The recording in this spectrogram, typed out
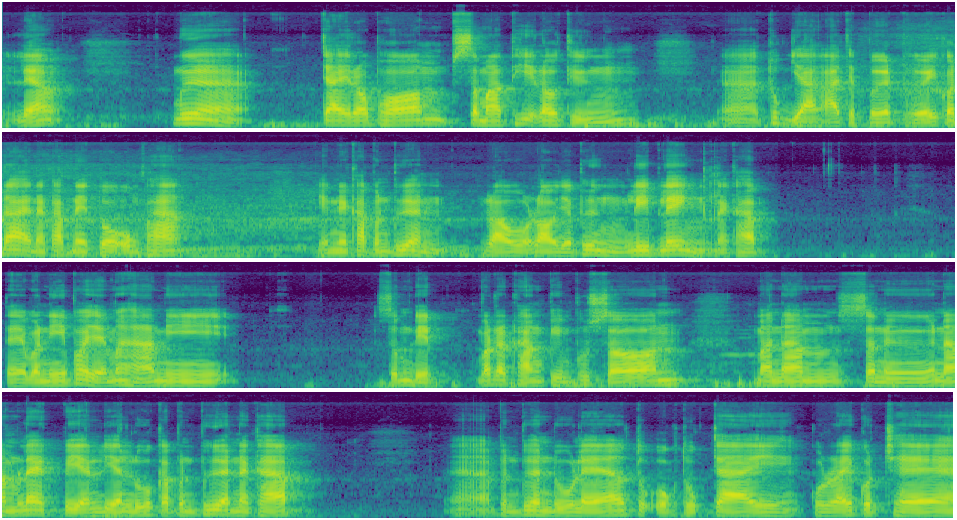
ๆ แล้วเมื่อใจเราพร้อมสมาธิเราถึงทุกอย่างอาจจะเปิดเผยก็ได้นะครับในตัวองค์พระ เห็นไหมครับเพื่อนๆเราเราอย่าเพิ่งรีบเร่งนะครับ แต่วันนี้พ่อใหญ่มหามีสมเด็จวัดระฆังพิมพ์ผู้ซ้อน มานำเสนอนำแลกเปลี่ยนเรียนรู้กับเพื่อนๆนะครับอ่าเพื่อนๆดูแล้วถูกอกถูกใจกดไลค์กดแชร์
